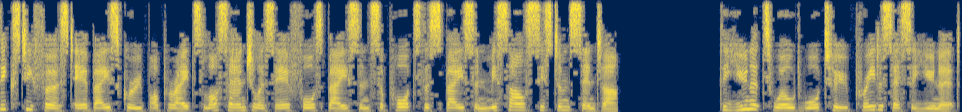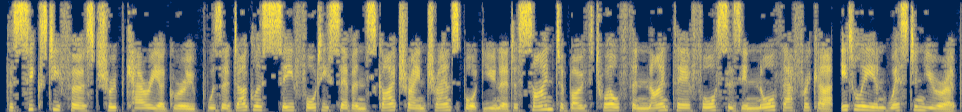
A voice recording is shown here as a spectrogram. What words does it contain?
61st Air Base Group operates Los Angeles Air Force Base and supports the Space and Missile Systems Center. The unit's World War II predecessor unit, the 61st Troop Carrier Group was a Douglas C-47 Skytrain transport unit assigned to both 12th and 9th Air Forces in North Africa, Italy and Western Europe.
